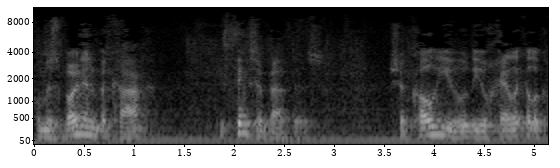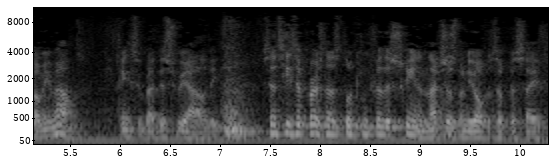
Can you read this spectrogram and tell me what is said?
whom is boinin bekach, he thinks about this. Shekol Yehudi uchelik. He thinks about this reality. Since he's a person that's looking for the Shechina, not just when he opens up a safe.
